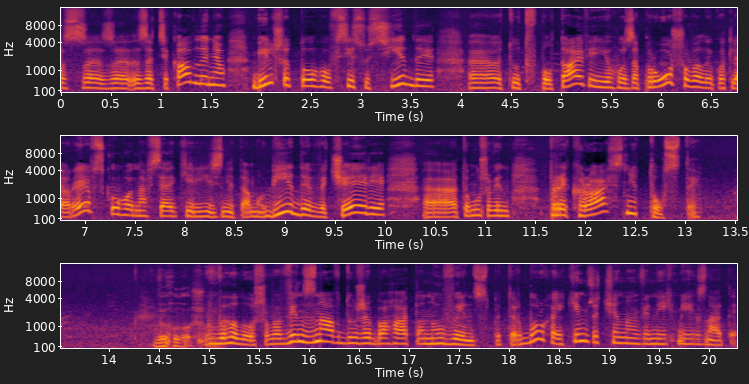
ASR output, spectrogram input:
з, з зацікавленням. Більше того, всі сусіди е, тут в Полтаві його запрошували Котляревського на всякі різні там обіди, вечері, е, тому що він прекрасні тости Виголошував. виголошував. Він знав дуже багато новин з Петербурга, яким же чином він їх міг знати.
